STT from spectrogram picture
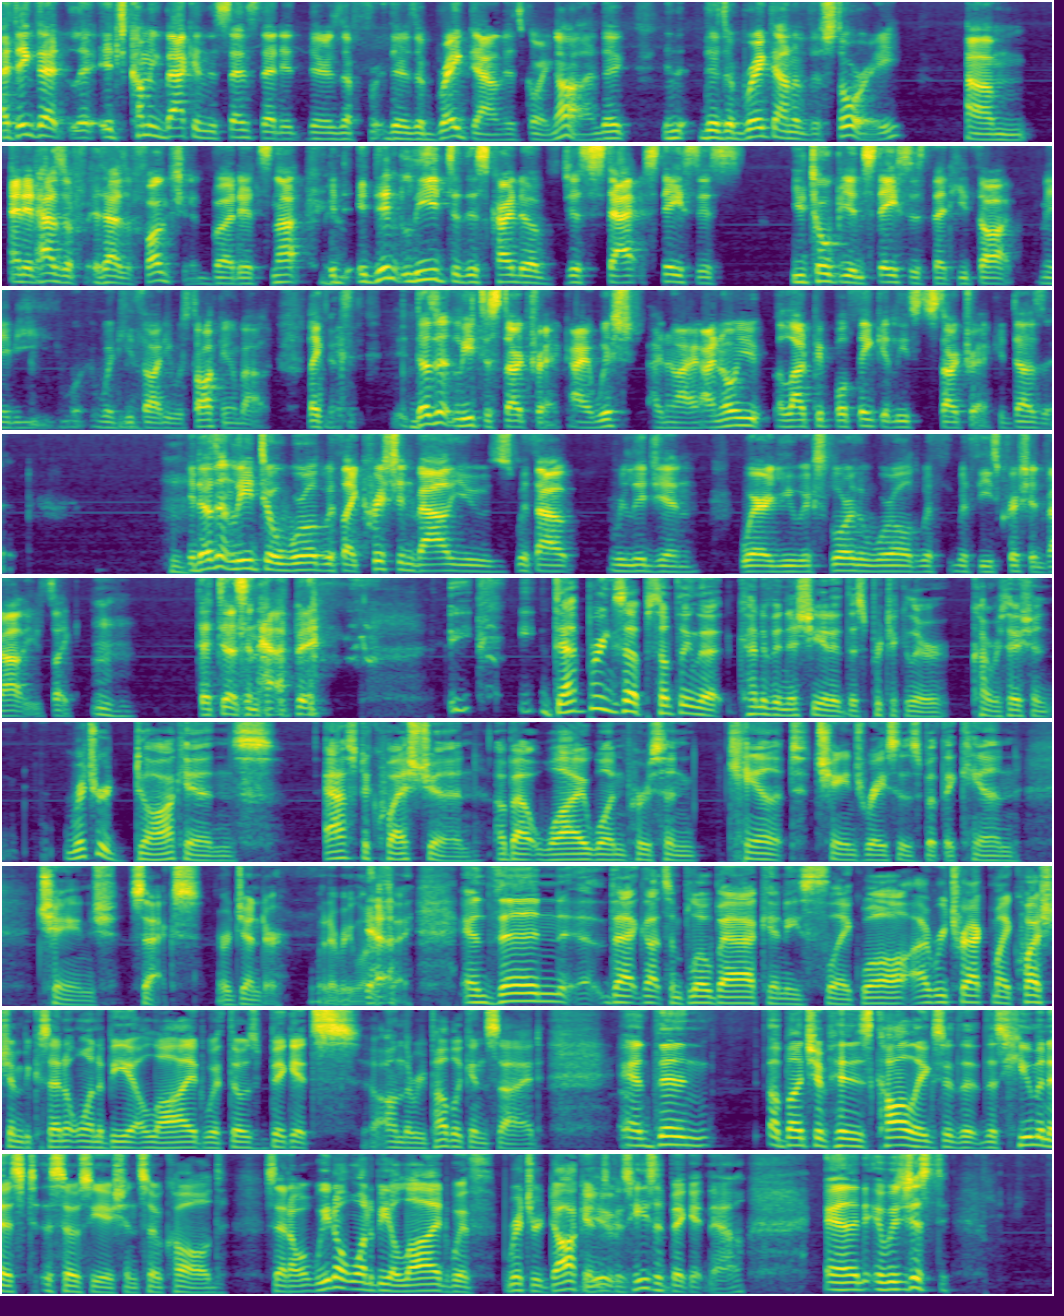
I think that it's coming back in the sense that it, there's a there's a breakdown that's going on. There, there's a breakdown of the story, um, and it has a it has a function, but it's not. It, it didn't lead to this kind of just stat, stasis, utopian stasis that he thought maybe what he thought he was talking about. Like it doesn't lead to Star Trek. I wish I know. I, I know you. A lot of people think it leads to Star Trek. It doesn't. It doesn't lead to a world with like Christian values without religion, where you explore the world with with these Christian values. Like Mhm. that doesn't happen. That brings up something that kind of initiated this particular conversation. Richard Dawkins asked a question about why one person can't change races, but they can change sex or gender, whatever you want yeah. to say. And then uh, that got some blowback, and he's like, Well, I retract my question because I don't want to be allied with those bigots on the Republican side. And then a bunch of his colleagues, or the, this humanist association, so called, said, Oh, we don't want to be allied with Richard Dawkins because he's a bigot now. And it was just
